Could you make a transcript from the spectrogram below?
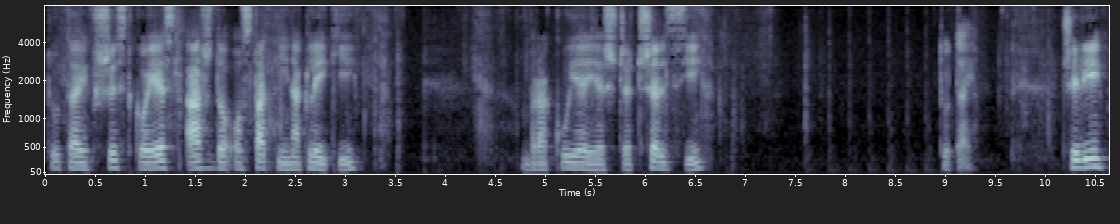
Tutaj wszystko jest aż do ostatniej naklejki. Brakuje jeszcze Chelsea. Tutaj. Czyli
